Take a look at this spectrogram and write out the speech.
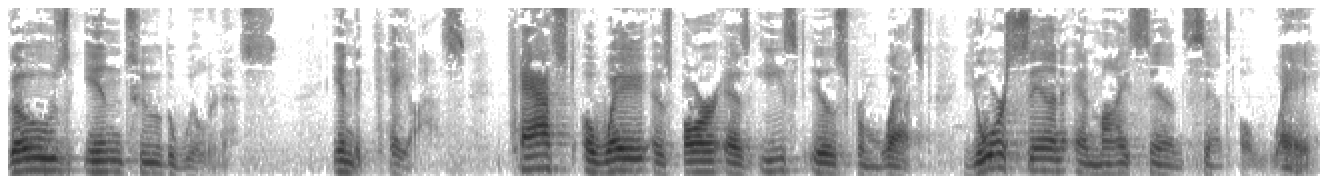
goes into the wilderness, into chaos, cast away as far as east is from west. Your sin and my sin sent away.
